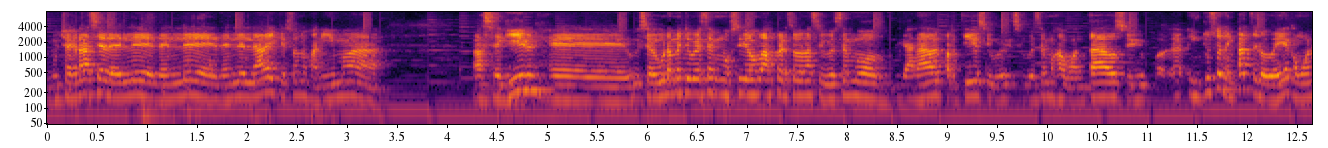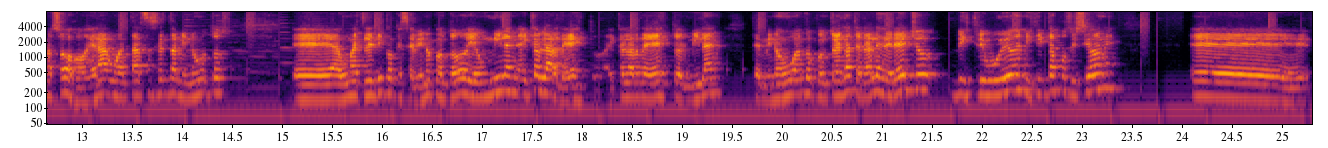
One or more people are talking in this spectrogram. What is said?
Muchas gracias, denle, denle, denle like, eso nos anima a seguir. Eh, seguramente hubiésemos sido más personas si hubiésemos ganado el partido, si, hubiésemos aguantado. Si, incluso el empate lo veía con buenos ojos. Era aguantar 60 minutos eh, a un Atlético que se vino con todo y a un Milan. Hay que hablar de esto. Hay que hablar de esto. El Milan terminó jugando con tres laterales derechos distribuidos en distintas posiciones eh,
